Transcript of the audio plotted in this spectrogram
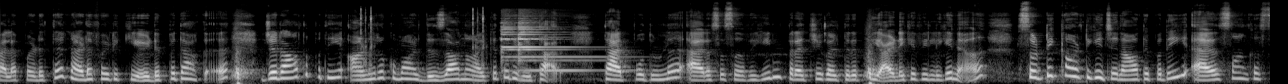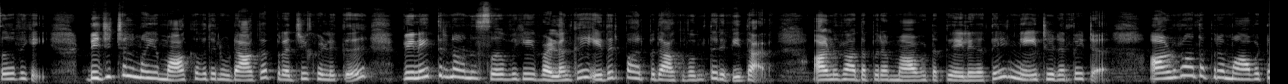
பலப்படுத்த நடவடிக்கை எடுப்பதாக ஜனாதிபதி அனுரகுமார் திசாநாயக்கு தெரிவித்தார். தற்போதுள்ள அரசு சேவையின் பிரஜைகள் திருப்தி அடையவில்லை என சுட்டிக்காட்டிய ஜனாதிபதி அரசாங்க சேவையை டிஜிட்டல் மயமாக்குவதனூடாக பிரஜைகளுக்கு வினைத்திறனான சேவையை வழங்க எதிர்பார்ப்பதாகவும் தெரிவித்தார். அனுராதபுரம் மாவட்ட செயலகத்தில் நேற்று இடம்பெற்ற அனுராதபுரம் மாவட்ட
